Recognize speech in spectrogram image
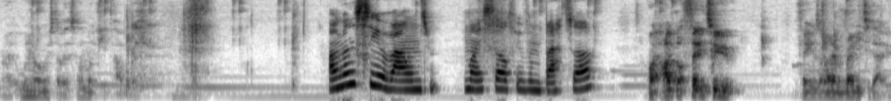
Right, we're almost done with this. I might keep that one. I'm going to see around myself even better. Right, I've got 32 things and I am ready to go.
